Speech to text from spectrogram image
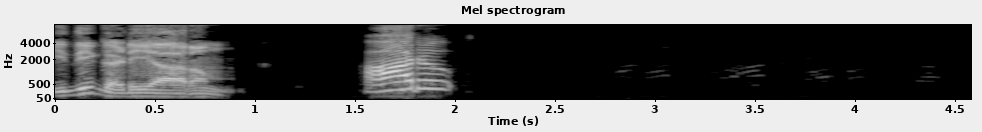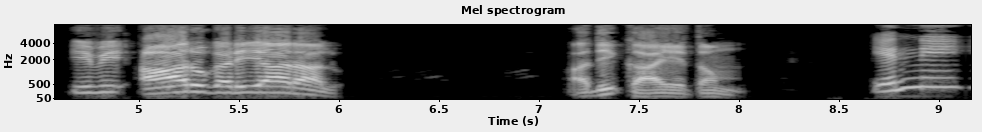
ఇది గడియారం. ఆరు. ఇవి ఆరు గడియారాలు. అది కాగితం ఎన్ని?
